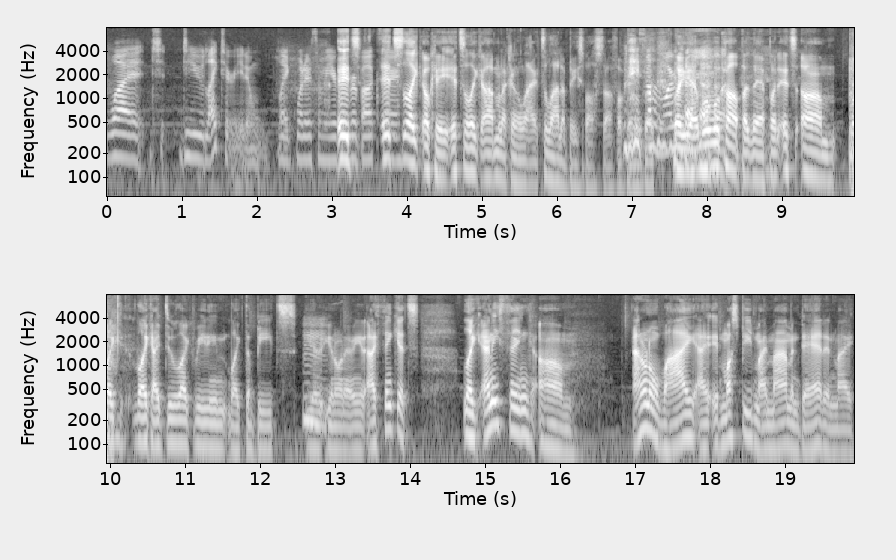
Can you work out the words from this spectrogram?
what do you like to read, and like, what are some of your favorite it's books? it's or- like okay it's like I'm not gonna lie it's a lot of baseball stuff okay Baseball, but, more like yeah we'll, we'll call it by that but it's um like like I do like reading like the beats you, Mm. you know what I mean I think it's like anything um I don't know why I, it must be my mom and dad and my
